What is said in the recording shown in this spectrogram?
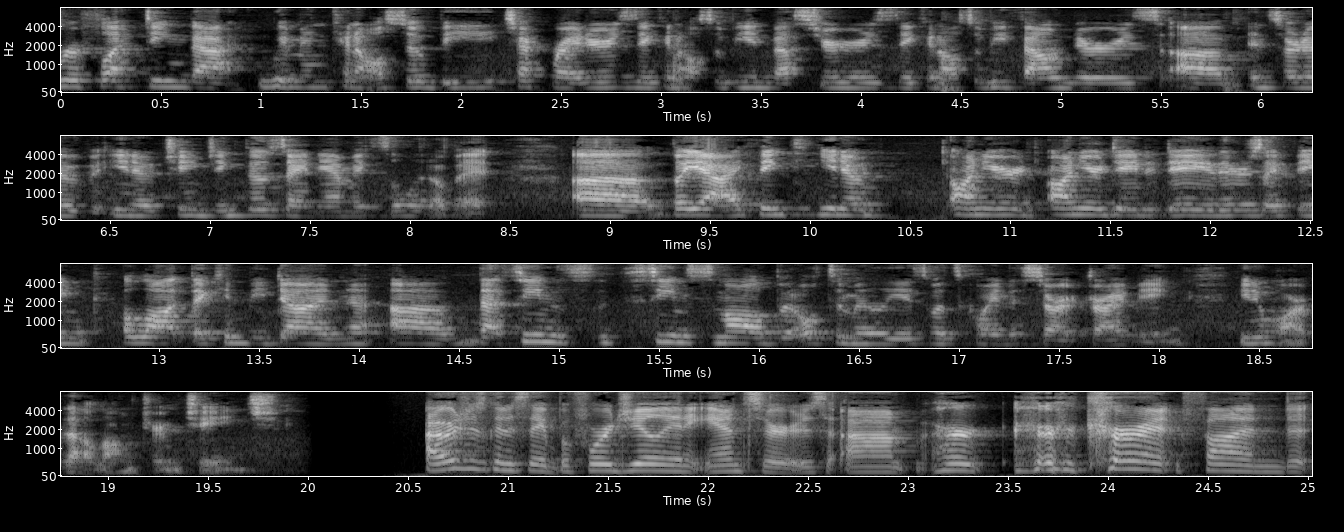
reflecting that women can also be check writers they can also be investors they can also be founders um, and sort of you know changing those dynamics a little bit uh, but yeah, I think you know on your on your day to day, there's I think a lot that can be done um, that seems seems small, but ultimately is what's going to start driving you know more of that long term change. I was just going to say before Jillian answers, um, her her current fund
